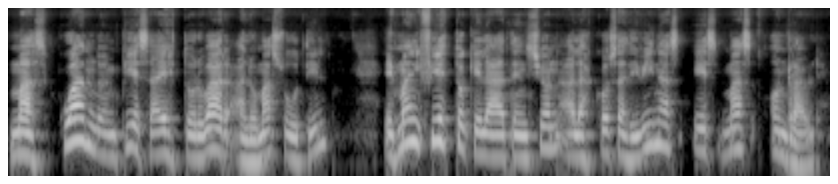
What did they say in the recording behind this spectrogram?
mas cuando empieza a estorbar a lo más útil, es manifiesto que la atención a las cosas divinas es más honrable.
